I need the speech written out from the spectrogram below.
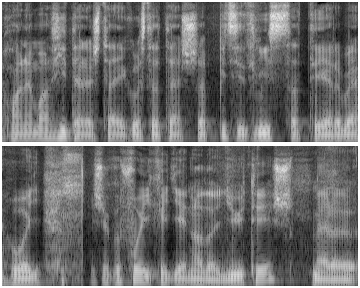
hanem a hiteles tájékoztatásra picit visszatérve, hogy és akkor folyik egy ilyen adatgyűjtés, mert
